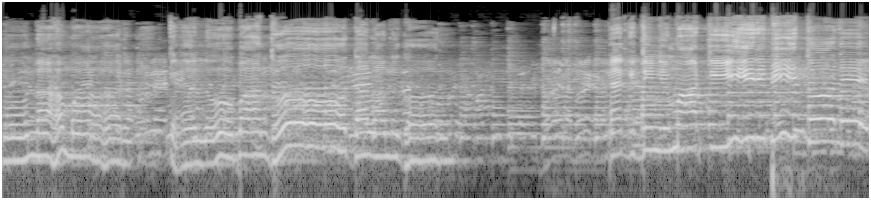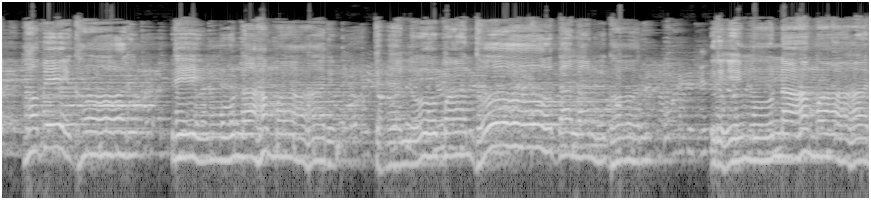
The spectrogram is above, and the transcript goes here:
মোনা আমার, কেন বাঁধো দালান ঘর? একদিন মাটির ভিতরে হবে ঘর। রে মোনা আমার কেন বাঁধো দালান ঘর। রে মোনা আমার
